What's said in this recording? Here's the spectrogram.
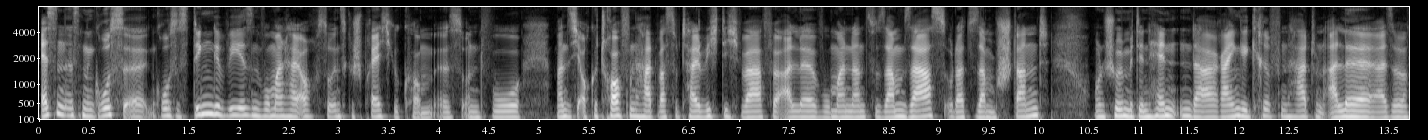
Essen ist ein, groß, äh, ein großes Ding gewesen, wo man halt auch so ins Gespräch gekommen ist und wo man sich auch getroffen hat, was total wichtig war für alle, wo man dann zusammen saß oder zusammen stand und schön mit den Händen da reingegriffen hat und alle, also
